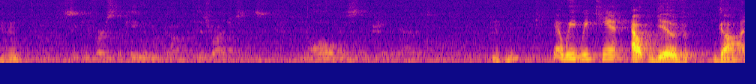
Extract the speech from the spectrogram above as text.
Mm-hmm. Seek ye first the kingdom of God, his righteousness, and all these things shall be added to you. Mm-hmm. Yeah, we, we can't outgive God.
